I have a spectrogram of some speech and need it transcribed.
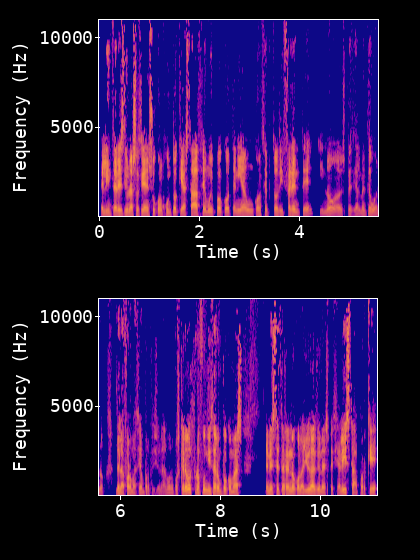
el interés de una sociedad en su conjunto que hasta hace muy poco tenía un concepto diferente y no especialmente bueno de la formación profesional. Bueno, pues queremos profundizar un poco más en este terreno con la ayuda de una especialista, porque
